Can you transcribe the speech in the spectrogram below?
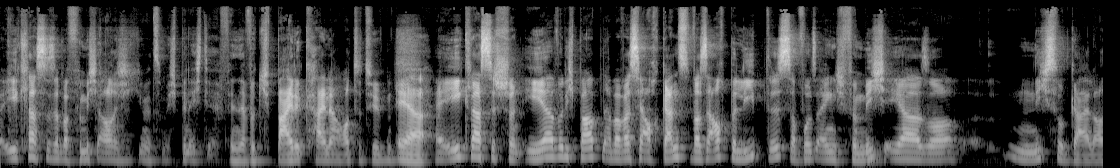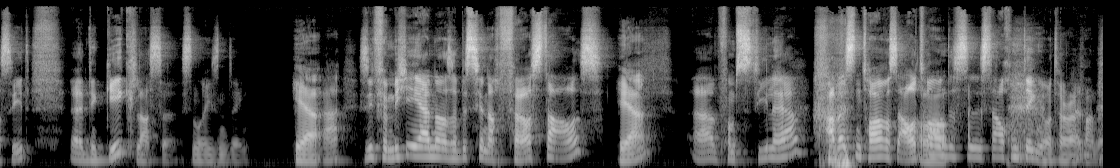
äh, E-Klasse ist aber für mich auch, ich, ich bin echt, ich bin ja wirklich beide keine Autotypen. Ja. Äh, E-Klasse ist schon eher, würde ich behaupten, aber was ja auch ganz, was ja auch beliebt ist, obwohl es eigentlich für mich eher so nicht so geil aussieht, äh, die G-Klasse ist ein Riesending. Ja. Ja? Sieht für mich eher noch so ein bisschen nach Förster aus, Ja. Äh, vom Stil her, aber ist ein teures Auto Wow. und es ist auch ein Ding unter Rappern. Ja.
